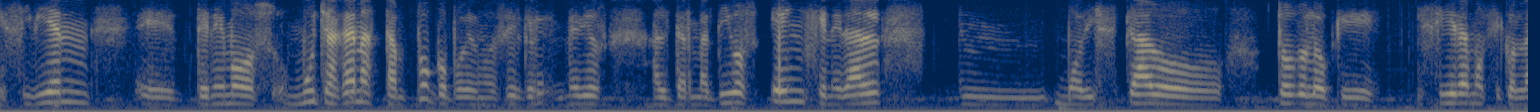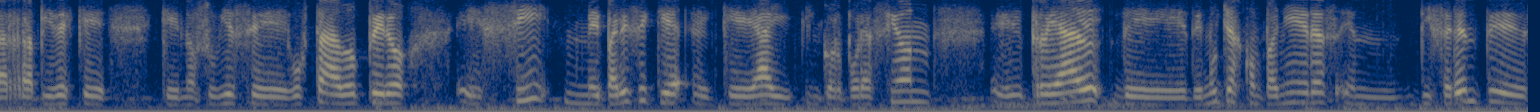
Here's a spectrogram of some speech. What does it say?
que si bien eh, tenemos muchas ganas, tampoco podemos decir que los medios alternativos en general han modificado todo lo que hiciéramos y con la rapidez que, nos hubiese gustado, pero eh, sí me parece que, eh, que hay incorporación real de, de, muchas compañeras en diferentes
